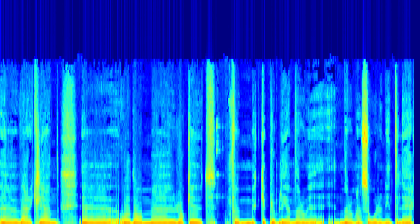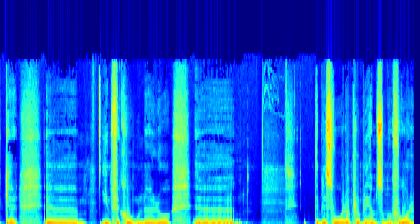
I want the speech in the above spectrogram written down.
eh, verkligen. Eh, och de eh, råkar ut för mycket problem när de, när de här såren inte läker. Eh, infektioner och eh, det blir svåra problem som de får.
